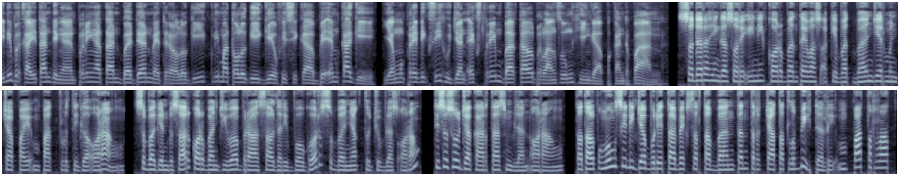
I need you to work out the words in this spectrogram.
Ini berkaitan dengan peringatan Badan Meteorologi, Klimatologi, Geofisika BMKG yang memprediksi hujan ekstrim bakal berlangsung hingga pekan depan. Saudara hingga sore ini korban tewas akibat banjir mencapai 43 orang. Sebagian besar korban jiwa berasal dari Bogor sebanyak 17 orang, disusul Jakarta 9 orang. Total pengungsi di Jabodetabek serta Banten tercatat lebih dari 400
